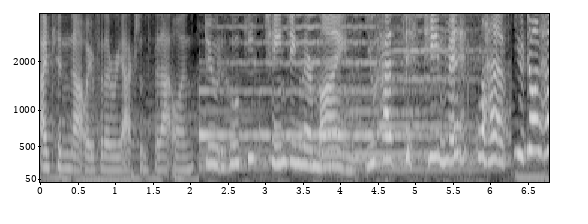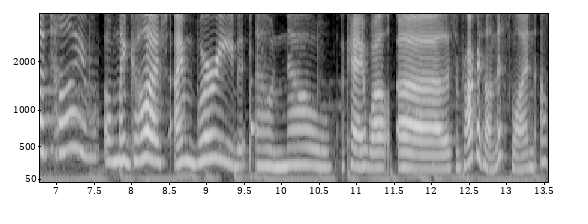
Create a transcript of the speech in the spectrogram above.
I cannot wait for the reactions for that one. Dude, who keeps changing their mind? You have 15 minutes left. You don't have time. Oh my gosh, I'm worried. Oh no. Okay, well, uh, there's some progress on this one. Oh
